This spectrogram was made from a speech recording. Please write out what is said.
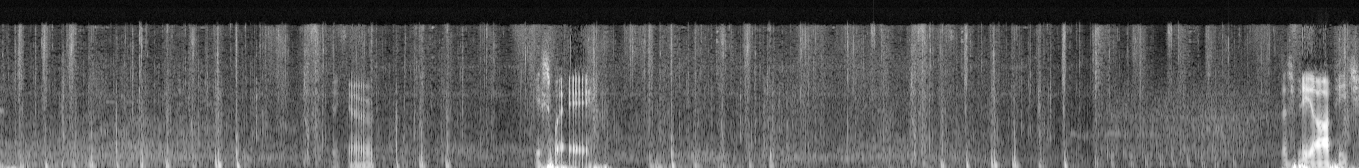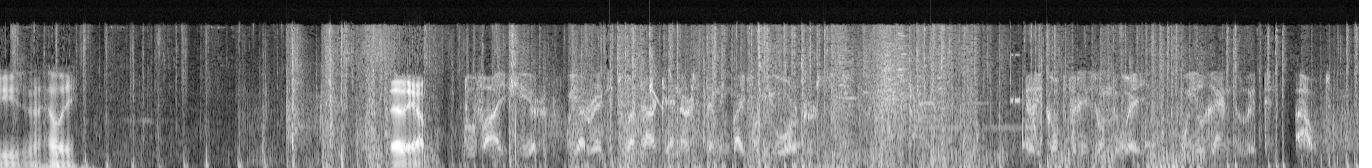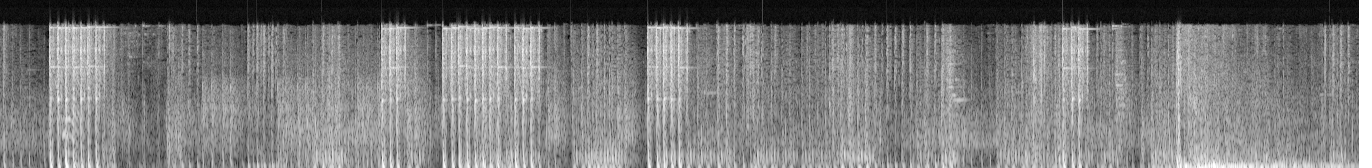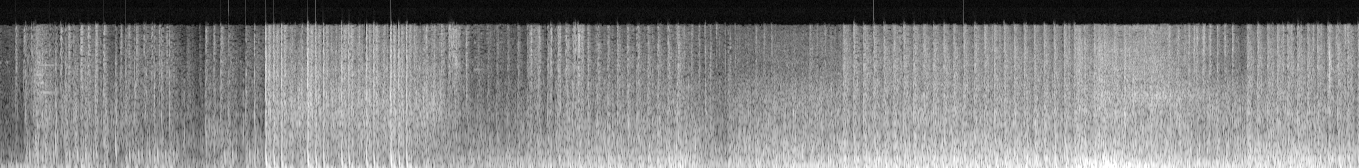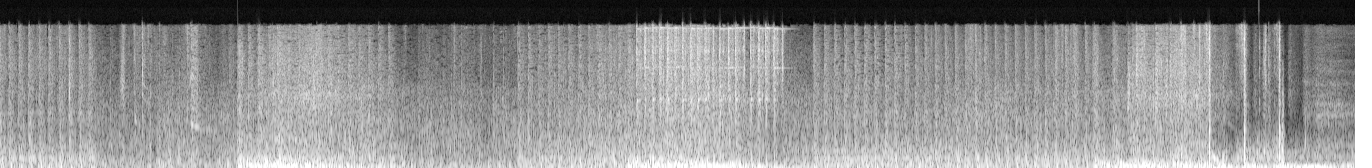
go this way. Let's be RPGs in a heli. There they are. Two five here. We are ready to attack and are standing by for new orders.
